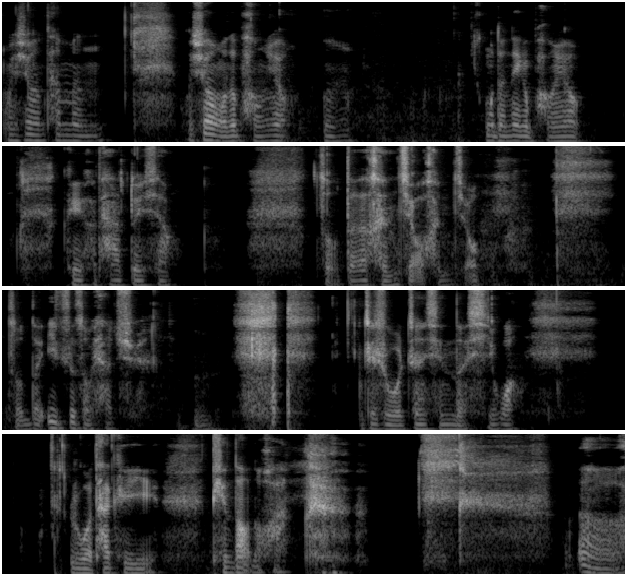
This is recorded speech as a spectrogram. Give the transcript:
我希望他们，我希望我的朋友，嗯。我的那个朋友可以和他对象走得很久很久，走的一直走下去，嗯，这是我真心的希望。如果他可以听到的话，呃。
